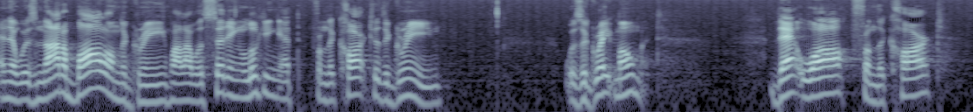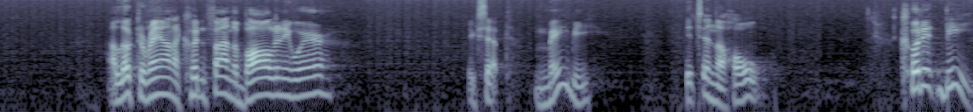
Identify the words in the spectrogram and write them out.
and there was not a ball on the green while I was sitting looking at from the cart to the green was a great moment. That walk from the cart, I looked around, I couldn't find the ball anywhere, except maybe it's in the hole. Could it be?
